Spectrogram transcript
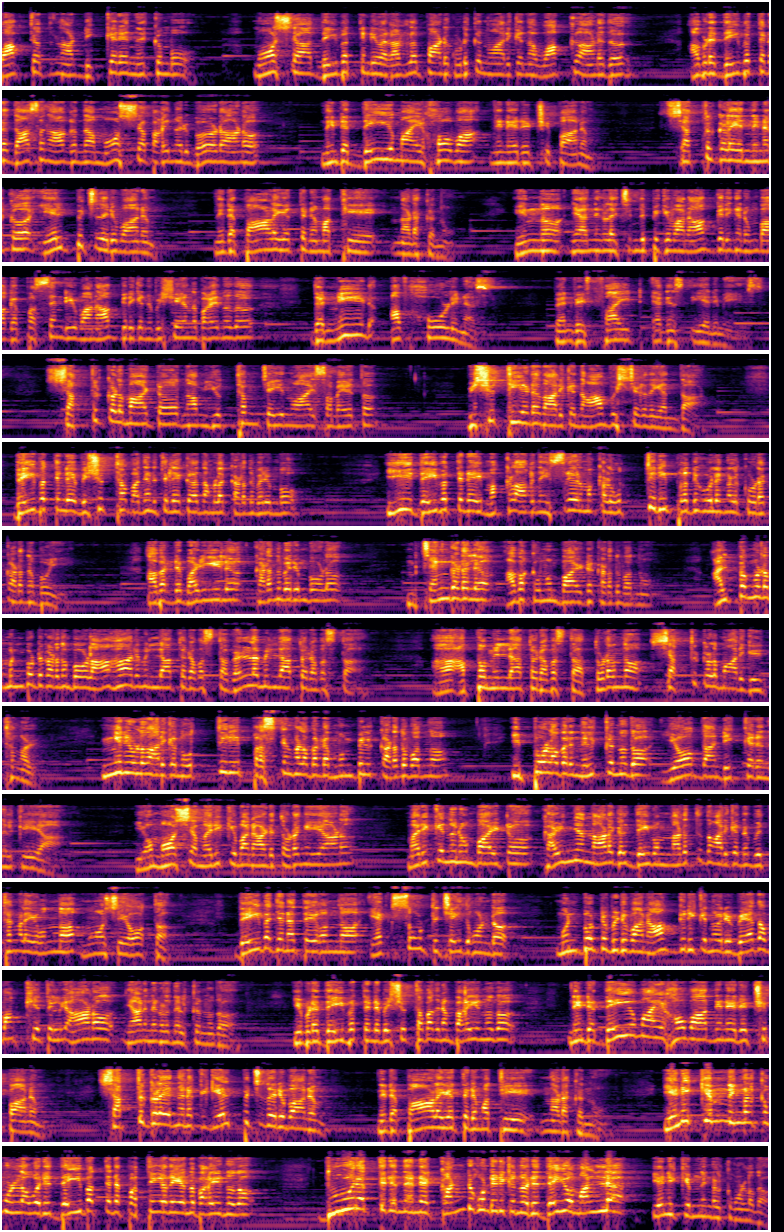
വാക്തത്വ ഡിക്കരെ നിൽക്കുമ്പോൾ മോശ ദൈവത്തിന്റെ ഒരു അരുളപ്പാട് കൊടുക്കുന്നതായിരിക്കുന്ന വാക്കാണിത്. അവിടെ ദൈവത്തിന്റെ ദാസനാകുന്ന മോശ പറയുന്ന ഒരു വേർഡാണ് നിന്റെ ദൈവമായ ഹോവ നിന്നെ രക്ഷിപ്പാനും ശത്രുക്കളെ നിനക്ക് ഏൽപ്പിച്ചു തരുവാനും നിന്റെ പാളയത്തിന് മധ്യേ നടക്കുന്നു. ഇന്ന് ഞാൻ നിങ്ങളെ ചിന്തിപ്പിക്കുവാൻ ആഗ്രഹിക്കുന്ന മുമ്പാകെ പ്രസന്റ് ചെയ്യുവാൻ ആഗ്രഹിക്കുന്ന വിഷയം എന്ന് പറയുന്നത് the need of holiness when we fight against the enemies ശത്രുക്കളുമായിട്ട് നാം യുദ്ധം ചെയ്യുന്ന ആ സമയത്ത് വിശുദ്ധിയുടേതായിരിക്കുന്ന ആവശ്യകത എന്താണ്? ദൈവത്തിന്റെ വിശുദ്ധ വചനത്തിലേക്ക് നമ്മൾ കടന്നു വരുമ്പോൾ ഈ ദൈവത്തിന്റെ മക്കളാകുന്ന ഇസ്രയേൽ മക്കൾ ഒത്തിരി പ്രതികൂലങ്ങൾ കൂടെ കടന്നുപോയി. അവരുടെ വഴിയിൽ കടന്നു വരുമ്പോൾ ചെങ്കടൽ അവക്ക് മുമ്പായിട്ട് കടന്നു വന്നു. അല്പം കൂടെ മുൻപോട്ട് കടന്നുമ്പോൾ ആഹാരമില്ലാത്തൊരവസ്ഥ വെള്ളമില്ലാത്തൊരവസ്ഥ. ആ അപ്പമില്ലാത്തൊരവസ്ഥ തുടർന്ന് ശത്രുക്കളുമാരിക യുദ്ധങ്ങൾ. ഇങ്ങനെയുള്ളതായിരിക്കുന്ന ഒത്തിരി പ്രശ്നങ്ങൾ അവരുടെ മുമ്പിൽ കടന്നു വന്ന് ഇപ്പോൾ അവർ നിൽക്കുന്നത് യോദ്ധാന്റെ ഇക്കരെ നിൽക്കുകയാണ്. യോ മോശ മരിക്കുവാനായിട്ട് തുടങ്ങുകയാണ്. മരിക്കുന്നതിന് മുമ്പായിട്ട് കഴിഞ്ഞ നാളുകൾ ദൈവം നടത്തുന്നതായിരിക്കുന്ന വിധങ്ങളെ ഒന്ന് മോശ ഓർത്ത് ദൈവജനത്തെ ഒന്ന് എക്സോട്ട് ചെയ്തുകൊണ്ട് മുൻപോട്ട് വിടുവാൻ ആഗ്രഹിക്കുന്ന ഒരു വേദവാക്യത്തിൽ ആണ് ഞാൻ നിങ്ങൾ നിൽക്കുന്നത്. ഇവിടെ ദൈവത്തിന്റെ വിശുദ്ധ വചനം പറയുന്നത് നിന്റെ ദൈവമായ ഹോവ നിന്നെ രക്ഷിപ്പാനും ശത്രുക്കളെ നിനക്ക് ഏൽപ്പിച്ചു തരുവാനും നിന്റെ പാളയത്തിന് മധ്യേ നടക്കുന്നു. എനിക്കും നിങ്ങൾക്കുമുള്ള ഒരു ദൈവത്തിന്റെ പ്രത്യേകത എന്ന് പറയുന്നത് ദൂരത്തിരുന്ന് എന്നെ കണ്ടുകൊണ്ടിരിക്കുന്ന ഒരു ദൈവമല്ല എനിക്കും നിങ്ങൾക്കുമുള്ളത്.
